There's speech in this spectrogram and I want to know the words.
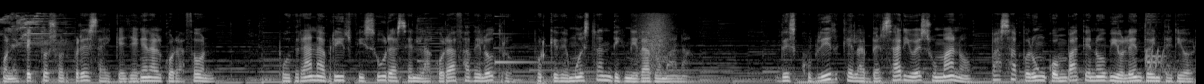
con efecto sorpresa y que lleguen al corazón, podrán abrir fisuras en la coraza del otro porque demuestran dignidad humana. Descubrir que el adversario es humano pasa por un combate no violento interior,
